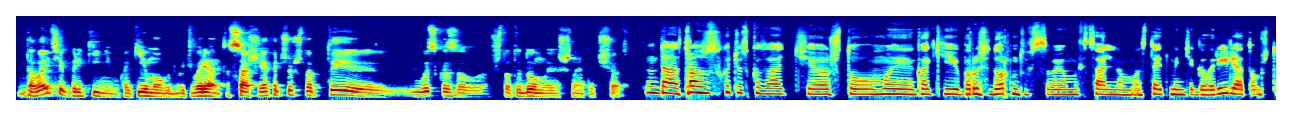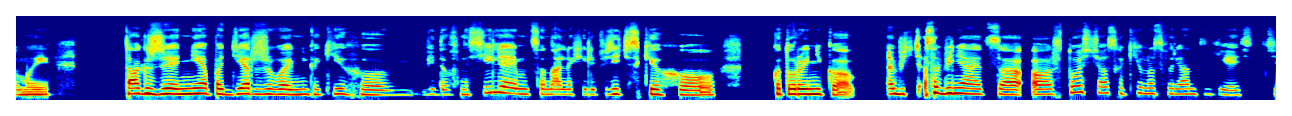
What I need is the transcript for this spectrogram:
давайте прикинем, какие могут быть варианты. Саша, я хочу, чтобы ты высказал, что ты думаешь на этот счет. Да, сразу хочу сказать, э, что мы, как и Боруссия Дортмунд в своем официальном стейтменте говорили о том, что мы также не поддерживаем никаких э, видов насилия эмоциональных или физических, э, которые Обвиняется. А что сейчас, какие у нас варианты есть?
